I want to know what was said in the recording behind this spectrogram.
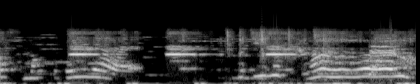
asked not to be that. But Jesus Christ!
